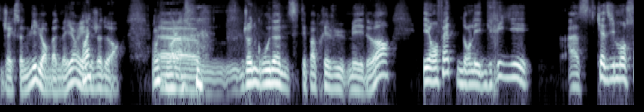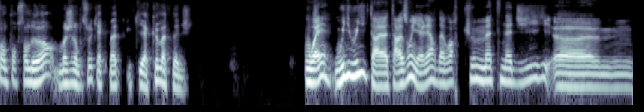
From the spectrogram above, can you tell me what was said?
Jacksonville, Urban Meyer, il est déjà dehors. Oui, Euh, voilà. John Gruden, c'était pas prévu, mais il est dehors. Et en fait, dans les grillés à quasiment 100% dehors, moi j'ai l'impression qu'il n'y a, que Matt Nagy. Ouais, oui, oui, tu as, raison. Il y a l'air d'avoir que Matt Nagy euh,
